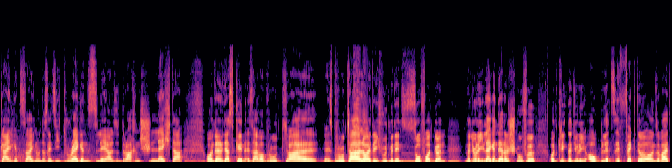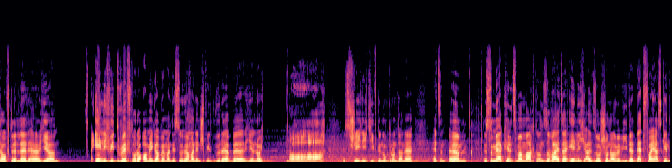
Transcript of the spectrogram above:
geil gezeichnet und das nennt sich Dragon Slayer, also Drachen Sachen schlechter. Und äh, der Skin ist einfach brutal. Der ist brutal, Leute. Ich würde mir den sofort gönnen. Natürlich legendäre Stufe und kriegt natürlich auch Blitzeffekte und so weiter auf der, äh, hier. Ähnlich wie Drift oder Omega, wenn man desto höher man den spielt, würde er hier leuchten. Oh, jetzt stehe ich nicht tief genug drunter, ne? Ätzend. Ähm, desto mehr Kills man macht und so weiter. Ähnlich also schon wie der Deadfire-Skin.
